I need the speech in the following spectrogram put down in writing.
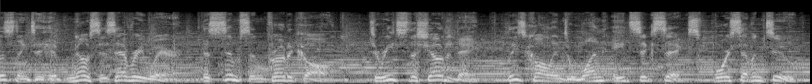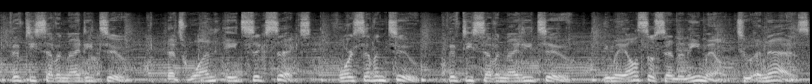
Listening to Hypnosis Everywhere, The Simpson Protocol. To reach the show today, please call into 1 866 472 5792. That's 1 866 472 5792. You may also send an email to Ines,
